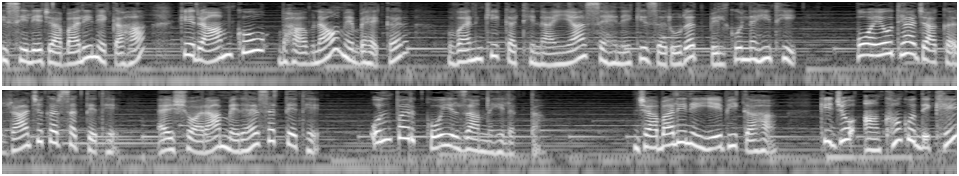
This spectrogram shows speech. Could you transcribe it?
इसीलिए जाबाली ने कहा कि राम को भावनाओं में बहकर वन की कठिनाइयाँ सहने की ज़रूरत बिल्कुल नहीं थी। वो अयोध्या जाकर राज्य कर सकते थे ऐशो आराम में रह सकते थे, उन पर कोई इल्ज़ाम नहीं लगता। जाबाली ने ये भी कहा कि जो आँखों को दिखे,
